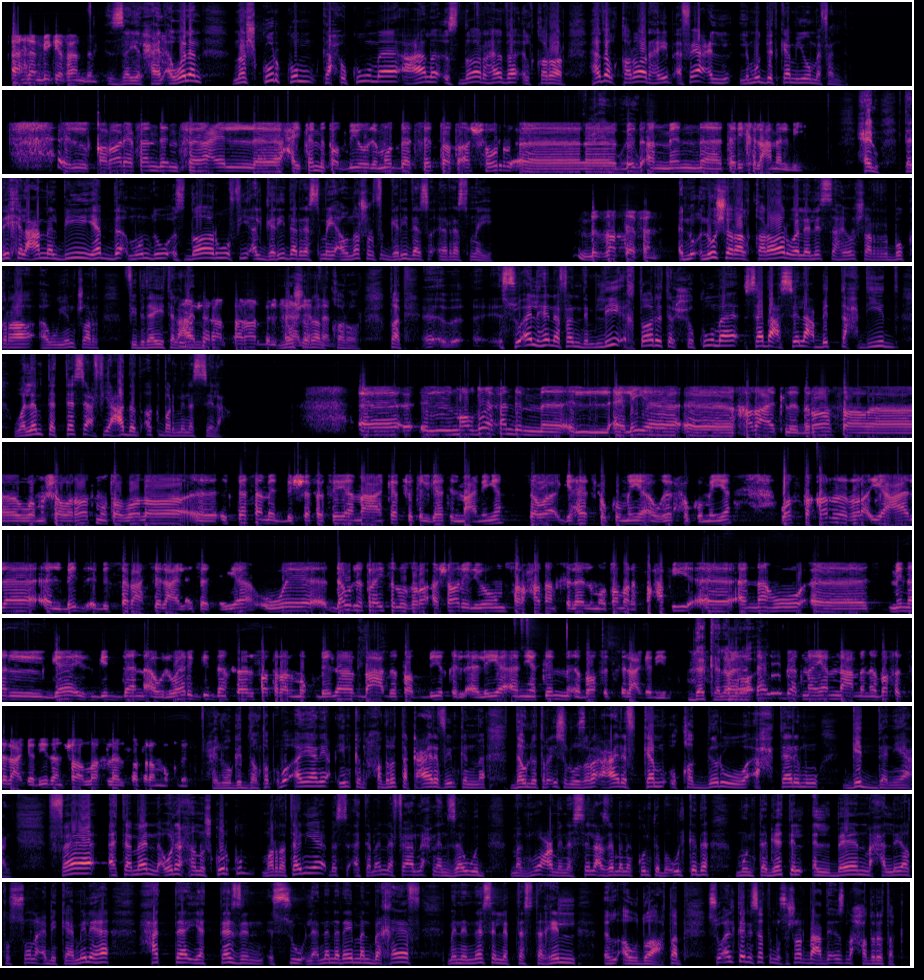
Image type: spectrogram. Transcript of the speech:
أهلا بك يا فندم. إزاي الحال. اولا نشكركم كحكومة على إصدار هذا القرار. هذا القرار هيبقى فاعل لمدة كام يوم يا فندم؟ القرار يا فندم فاعل هيتم تطبيقه لمدة ستة أشهر بدءا من تاريخ العمل به حلو. تاريخ العمل به يبدأ منذ إصداره في الجريدة الرسمية أو نشره في الجريدة الرسمية. بالظبط يا فندم. نشر القرار ولا لسه هينشر بكرة أو ينشر في بداية العام؟ نشر القرار بالفعل نشر القرار. طيب السؤال هنا يا فندم ليه اختارت الحكومة سبع سلع بالتحديد ولم تتسع في عدد أكبر من السلع؟ الموضوع يا فندم الآلية خضعت لدراسة ومشاورات مطولة اتسمت بالشفافية مع كافة الجهات المعنية. سواء جهات حكومية أو غير حكومية واستقر الرأي على البدء بالسبع سلع الأساسية. ودولة رئيس الوزراء أشار اليوم صراحة خلال المؤتمر الصحفي أنه من الجائز جدا أو الوارد جدا خلال الفترة المقبلة بعد تطبيق الآلية أن يتم إضافة سلع جديدة. ده كلام رائع. يوجد ما يمنع من إضافة سلع جديدة إن شاء الله خلال الفترة المقبلة. حلو جدا. طب يعني يمكن حضرتك عارف يمكن دولة رئيس الوزراء عارف كم أقدره وأحترمه جدا يعني. فأتمنى أولا إحنا نشكركم مرة تانية بس أتمنى فعلا إن إحنا نزود مجموعة من السلع زي ما أنا كنت بقول كده منتجات الألبان محلية الصنع بكاملها حتى يتزن السوق لأن أنا دايما بخاف من الناس اللي بتستغل الأوضاع. طب سؤال تاني سيادة المستشار بعد إذن حضرتك.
